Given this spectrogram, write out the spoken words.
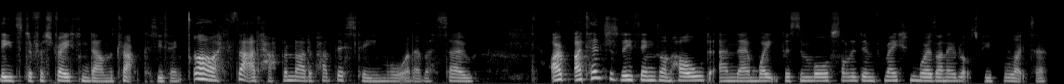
leads to frustration down the track because you think, oh, if that had happened, I'd have had this team or whatever. So I, I tend to leave things on hold and then wait for some more solid information. Whereas I know lots of people like to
